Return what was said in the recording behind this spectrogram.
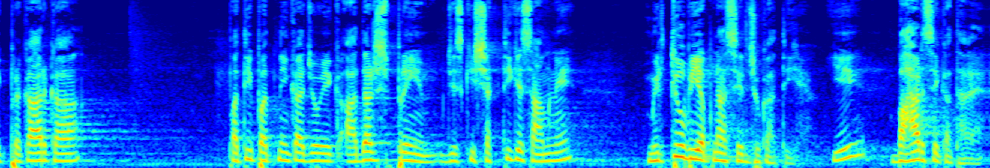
एक प्रकार का पति पत्नी का जो एक आदर्श प्रेम जिसकी शक्ति के सामने मृत्यु भी अपना सिर झुकाती है। ये बाहर से कथा है।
